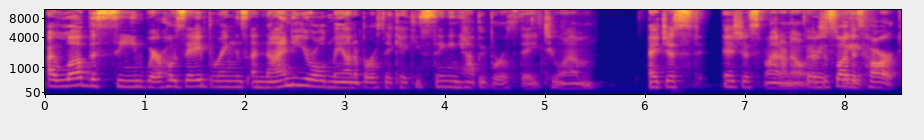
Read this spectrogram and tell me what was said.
I love the scene where Jose brings a 90 year old man a birthday cake. He's singing happy birthday to him. I just, it's just, I don't know. Very I just love his heart.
